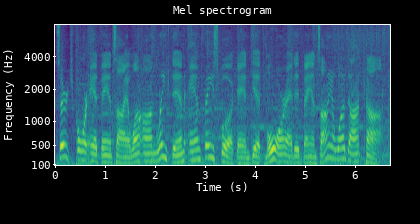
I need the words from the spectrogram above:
Search for Advance Iowa on LinkedIn and Facebook and get more at advanceiowa.com.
